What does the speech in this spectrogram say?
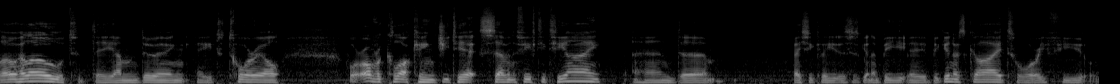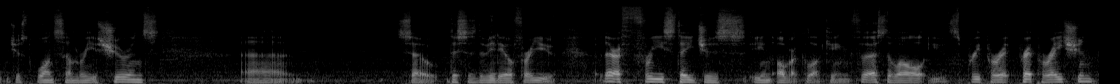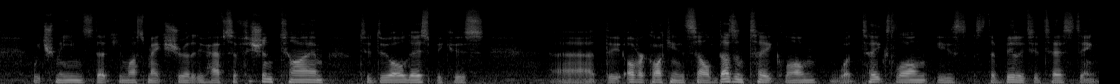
Hello, hello! Today I'm doing a tutorial for overclocking GTX 750 Ti and um, basically this is going to be a beginner's guide or if you just want some reassurance uh, so this is the video for you. There are three stages in overclocking. First of all it's prepar preparation which means that you must make sure that you have sufficient time to do all this because uh, the overclocking itself doesn't take long. What takes long is stability testing,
